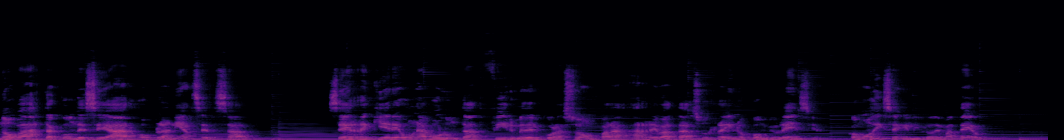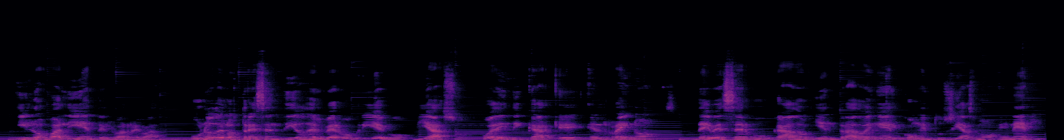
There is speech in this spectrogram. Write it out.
No basta con desear o planear ser salvo. Se requiere una voluntad firme del corazón para arrebatar su reino con violencia, como dice en el libro de Mateo. Y los valientes lo arrebatan. Uno de los tres sentidos del verbo griego, biaso, puede indicar que el reino debe ser buscado y entrado en él con entusiasmo enérgico.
